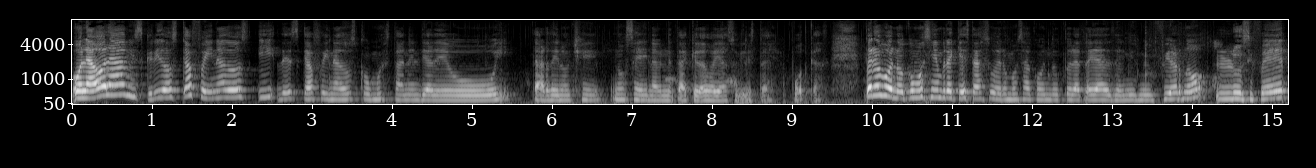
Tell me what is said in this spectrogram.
Hola, hola, mis queridos cafeinados y descafeinados, ¿cómo están el día de hoy? Tarde, noche, no sé, la neta que voy a subir este podcast. Pero bueno, como siempre, aquí está su hermosa conductora traída desde el mismo infierno, Lucifer,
